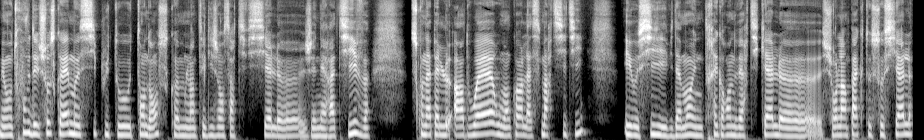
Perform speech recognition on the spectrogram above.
mais on trouve des choses quand même aussi plutôt tendances, comme l'intelligence artificielle euh, générative, ce qu'on appelle le hardware ou encore la smart city, et aussi évidemment une très grande verticale euh, sur l'impact social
